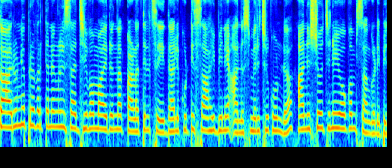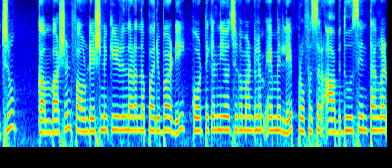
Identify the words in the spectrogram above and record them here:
കാരുണ്യ പ്രവർത്തനങ്ങളിൽ സജീവമായിരുന്ന കളത്തിൽ സെയ്താലിക്കുട്ടി സാഹിബിനെ അനുസ്മരിച്ചുകൊണ്ട് അനുശോചന യോഗം സംഘടിപ്പിച്ചു. കമ്പാഷൻ ഫൗണ്ടേഷന് കീഴിൽ നടന്ന പരിപാടി കോട്ടയ്ക്കൽ നിയോജക മണ്ഡലം M L A professor Abid Hussain Thangal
